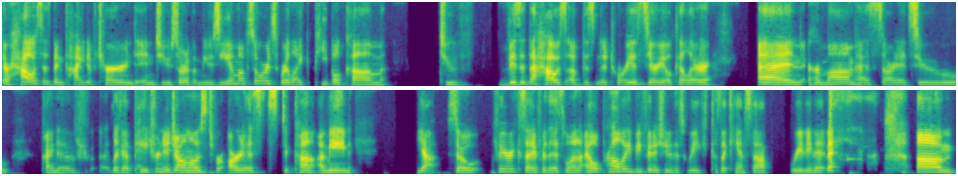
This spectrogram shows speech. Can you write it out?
their house has been kind of turned into sort of a museum of sorts where like people come to visit the house of this notorious serial killer and her mom has started to kind of like a patronage almost for artists to come i mean yeah so very excited for this one i'll probably be finishing it this week because i can't stop reading it um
